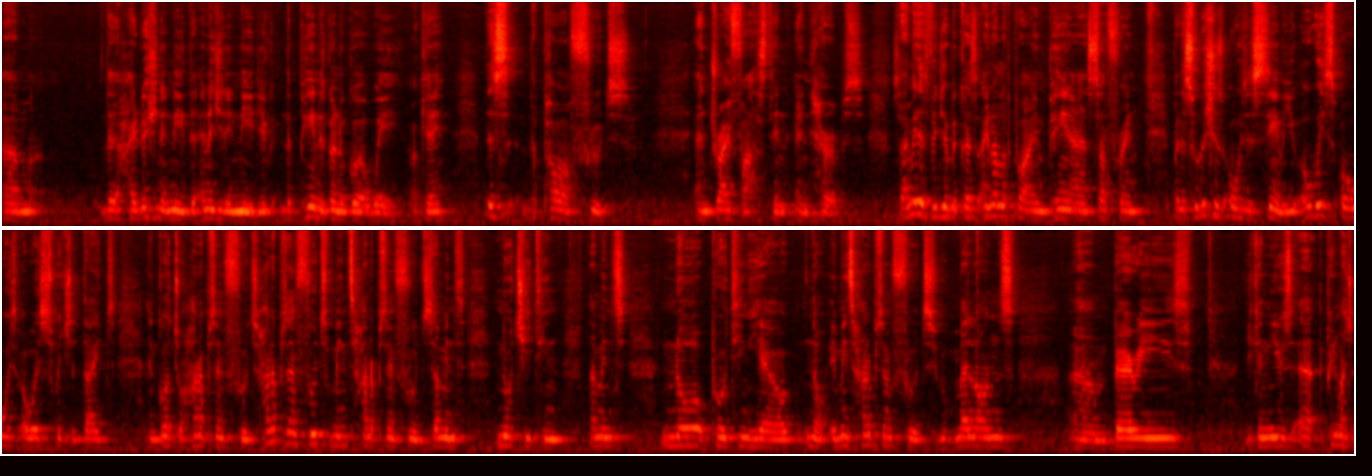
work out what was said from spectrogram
um, the hydration they need, the energy they need. You, the pain is gonna go away, okay? This is the power of fruits and dry fasting and herbs. So I made this video because I know a lot of people are in pain and suffering, but the solution is always the same. You always, always, always switch the diet and go to 100% fruits. 100% fruits means 100% fruits. That means no cheating. That means no protein here. No, it means 100% fruits, melons, um, berries. You can use uh, pretty much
